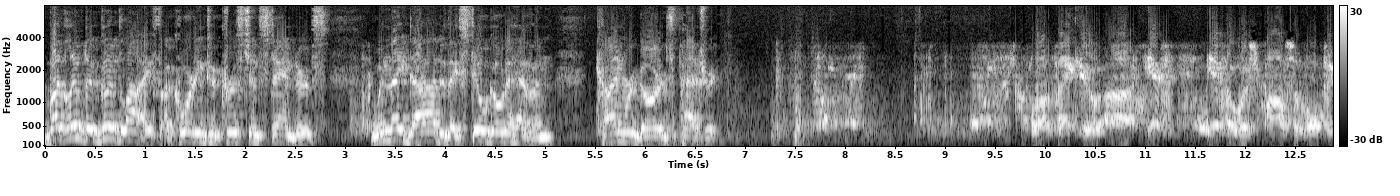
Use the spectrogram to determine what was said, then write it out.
but lived a good life according to Christian standards, when they die, do they still go to heaven? Kind regards, Patrick. Well, thank you. Uh, if if it was possible to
